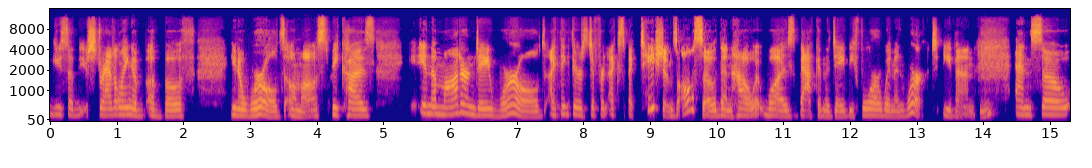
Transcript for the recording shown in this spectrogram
you said, you're straddling of, of both, you know, worlds almost because in the modern day world, I think there's different expectations also than how it was back in the day before women worked, even. Mm-hmm. And so,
